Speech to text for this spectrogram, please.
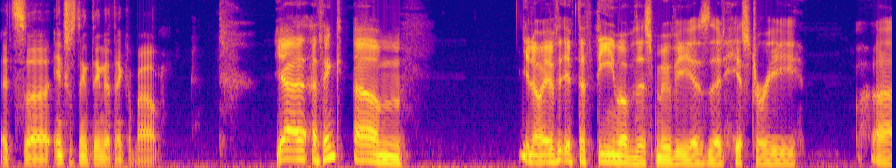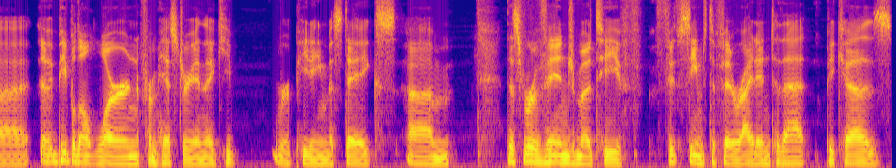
it's an interesting thing to think about. Yeah, I think, um, you know, if, if the theme of this movie is that history, uh, people don't learn from history and they keep repeating mistakes, um, this revenge motif f- seems to fit right into that because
